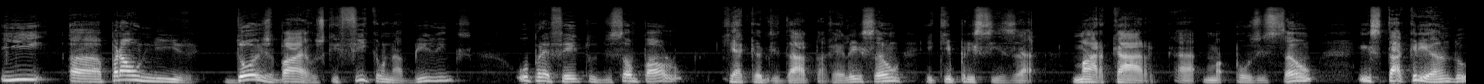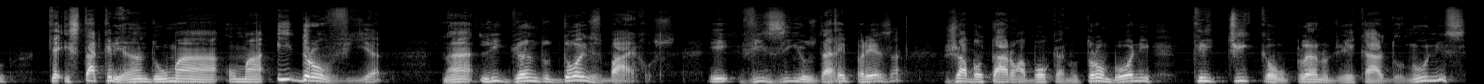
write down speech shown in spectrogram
E uh, para unir dois bairros que ficam na Billings, o prefeito de São Paulo, que é candidato à reeleição e que precisa marcar uma posição, está criando, que está criando uma, uma hidrovia né, ligando dois bairros. E vizinhos da represa já botaram a boca no trombone, criticam o plano de Ricardo Nunes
